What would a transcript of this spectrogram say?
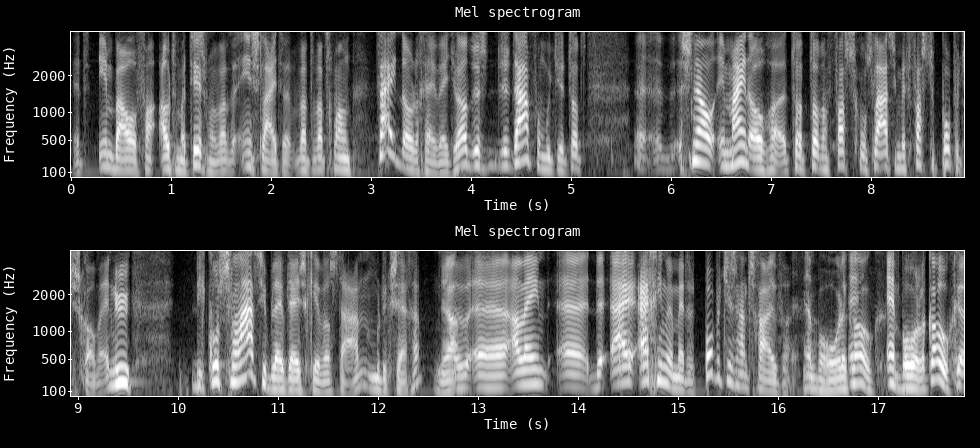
het inbouwen van automatisme, wat insluiten, wat, wat gewoon tijd nodig heeft, weet je wel. Dus, dus daarvoor moet je tot, snel, in mijn ogen, tot, tot een vaste constellatie met vaste poppetjes komen. En nu, die constellatie bleef deze keer wel staan, moet ik zeggen. Ja. Eh, eh, alleen, eh, de, hij, hij ging weer met het poppetjes aan het schuiven. En behoorlijk En- ook. En behoorlijk ook. Eh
